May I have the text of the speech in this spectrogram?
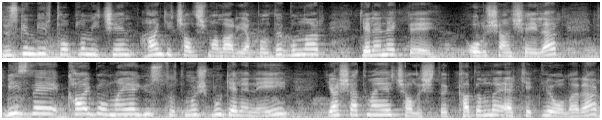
Düzgün bir toplum için hangi çalışmalar yapıldı? Bunlar gelenekle oluşan şeyler. Biz de kaybolmaya yüz tutmuş bu geleneği yaşatmaya çalıştık kadınlı erkekli olarak.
